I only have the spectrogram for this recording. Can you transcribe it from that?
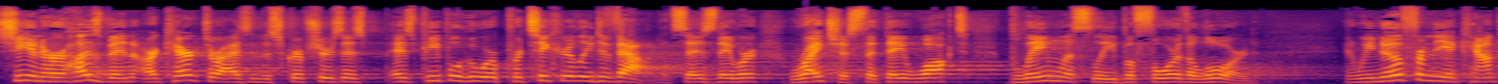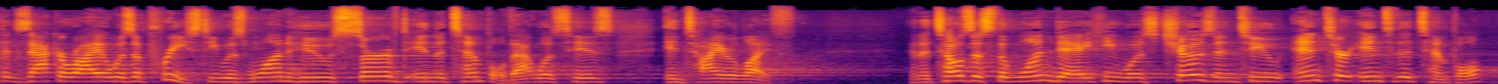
She and her husband are characterized in the scriptures as, as people who were particularly devout. It says they were righteous, that they walked blamelessly before the Lord. And we know from the account that Zechariah was a priest. He was one who served in the temple. That was his entire life. And it tells us that one day he was chosen to enter into the temple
